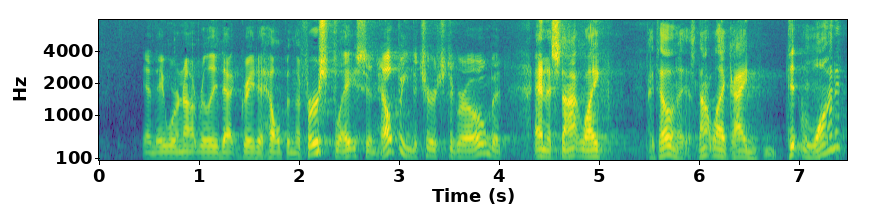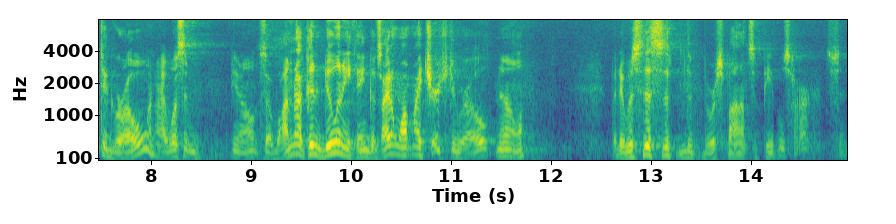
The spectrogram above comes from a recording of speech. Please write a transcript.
and they were not really that great a help in the first place in helping the church to grow. But and it's not like I tell them it's not like I didn't want it to grow, and I wasn't, you know, so well, I'm not going to do anything because I don't want my church to grow. No, but it was this the response of people's hearts. And,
